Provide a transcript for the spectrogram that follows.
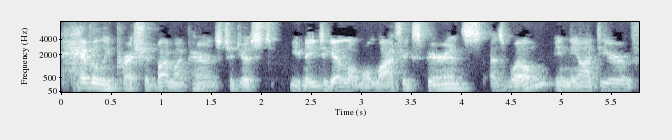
heavily pressured by my parents to just, you need to get a lot more life experience as well in the idea of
